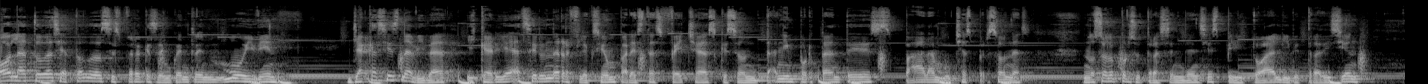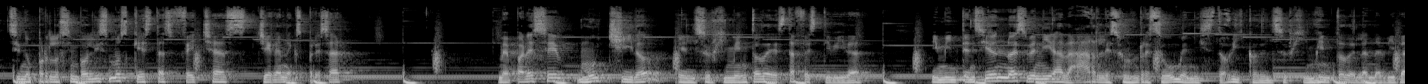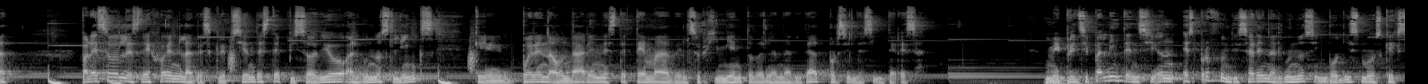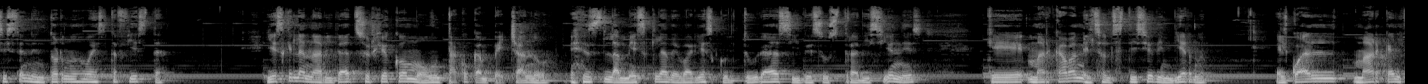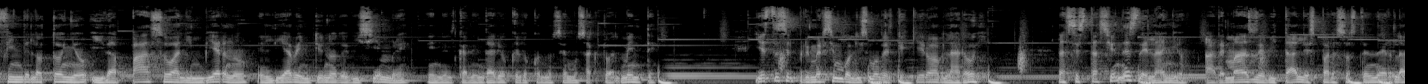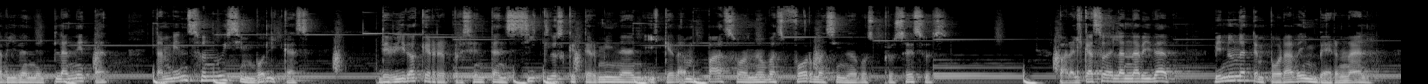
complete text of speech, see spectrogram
Hola a todas y a todos, espero que se encuentren muy bien. Ya casi es Navidad y quería hacer una reflexión para estas fechas que son tan importantes para muchas personas, no solo por su trascendencia espiritual y de tradición, sino por los simbolismos que estas fechas llegan a expresar. Me parece muy chido el surgimiento de esta festividad y mi intención no es venir a darles un resumen histórico del surgimiento de la Navidad. Para eso les dejo en la descripción de este episodio algunos links que pueden ahondar en este tema del surgimiento de la Navidad por si les interesa. Mi principal intención es profundizar en algunos simbolismos que existen en torno a esta fiesta. Y es que la Navidad surgió como un taco campechano, es la mezcla de varias culturas y de sus tradiciones que marcaban el solsticio de invierno, el cual marca el fin del otoño y da paso al invierno el día 21 de diciembre en el calendario que lo conocemos actualmente. Y este es el primer simbolismo del que quiero hablar hoy. Las estaciones del año, además de vitales para sostener la vida en el planeta, también son muy simbólicas, debido a que representan ciclos que terminan y que dan paso a nuevas formas y nuevos procesos. Para el caso de la Navidad, viene una temporada invernal,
